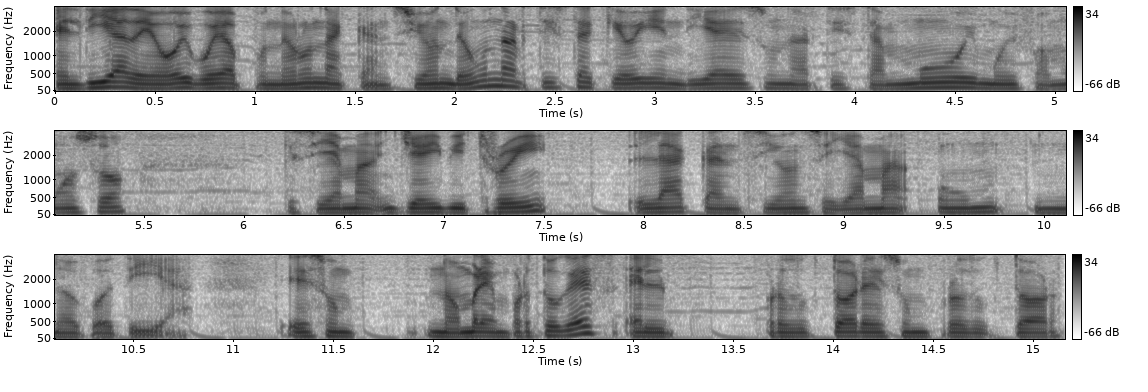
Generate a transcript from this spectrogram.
el día de hoy voy a poner una canción de un artista que hoy en día es un artista muy muy famoso que se llama JB3. La canción se llama Un Nuevo Día. Es un nombre en portugués. El productor es un productor,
